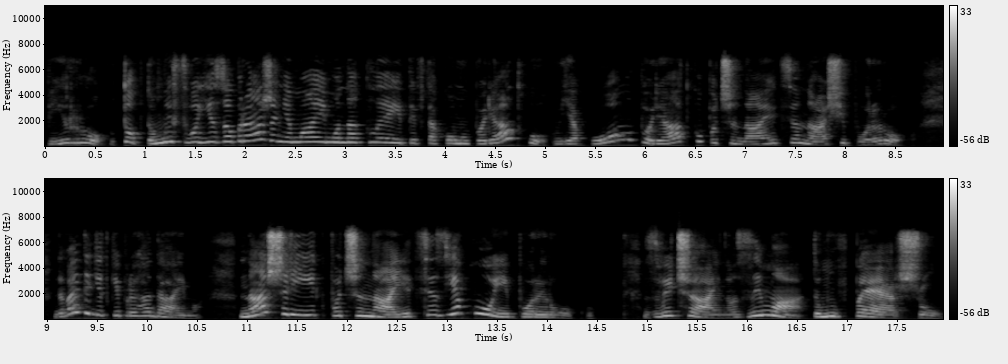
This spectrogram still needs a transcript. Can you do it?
пір року. Тобто ми свої зображення маємо наклеїти в такому порядку, в якому порядку починаються наші пори року. Давайте, дітки, пригадаємо. Наш рік починається з якої пори року? Звичайно, зима, тому в першу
